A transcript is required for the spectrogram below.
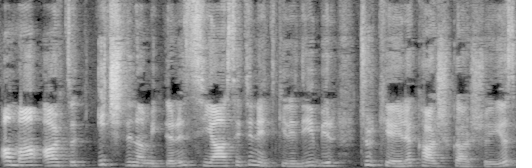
ama artık iç dinamiklerin siyasetin etkilediği bir Türkiye ile karşı karşıyayız.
